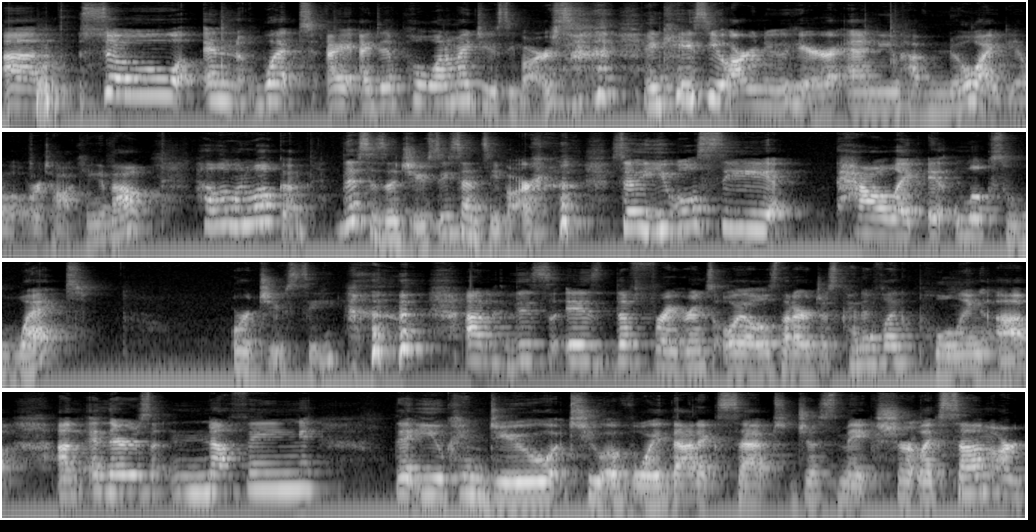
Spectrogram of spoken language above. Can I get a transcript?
Um, so, and what I, I did pull one of my juicy bars in case you are new here and you have no idea what we're talking about. Hello and welcome. This is a juicy Scentsy bar. so you will see how like it looks wet or juicy. um, this is the fragrance oils that are just kind of like pooling up. Um, and there's nothing that you can do to avoid that except just make sure like some are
